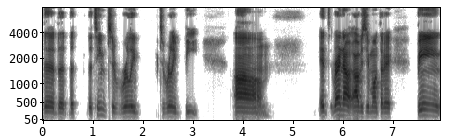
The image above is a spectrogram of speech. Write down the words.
the the the, the team to really to really beat, um, it right now obviously Monterrey being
